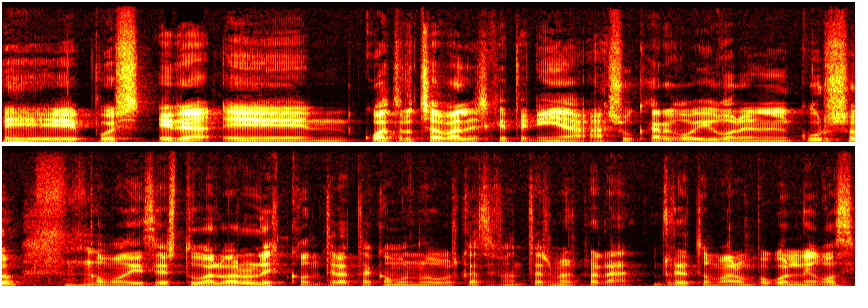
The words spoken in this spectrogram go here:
Eh, pues era en cuatro chavales que tenía a su cargo Egon en el curso. Como dices tú, Álvaro, les contrata como nuevos cazafantasmas para retomar un poco el negocio.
